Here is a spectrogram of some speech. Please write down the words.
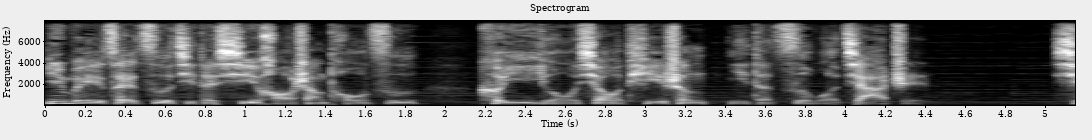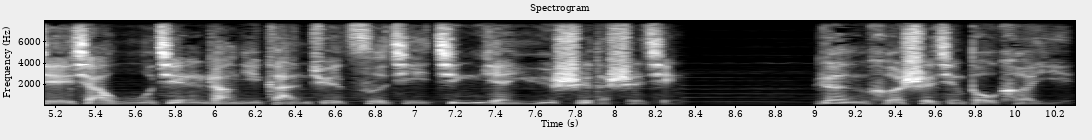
因为在自己的喜好上投资可以有效提升你的自我价值。写下五件让你感觉自己惊艳于世的事情，任何事情都可以。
